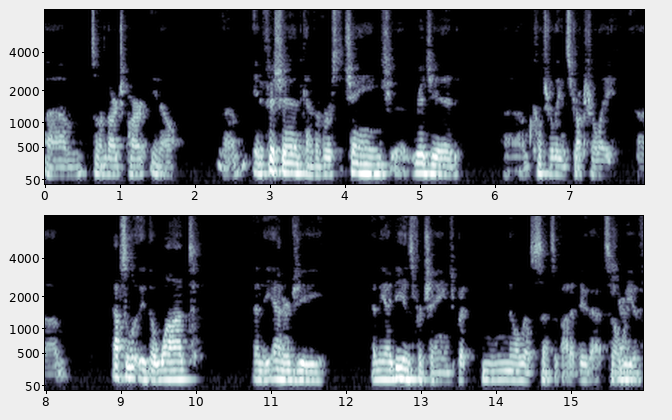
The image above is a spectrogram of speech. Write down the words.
Um, so in large part, you know, um, inefficient, kind of averse to change, uh, rigid, um, culturally and structurally. Um, absolutely the want and the energy and the ideas for change, but no real sense of how to do that. So Sure. we have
